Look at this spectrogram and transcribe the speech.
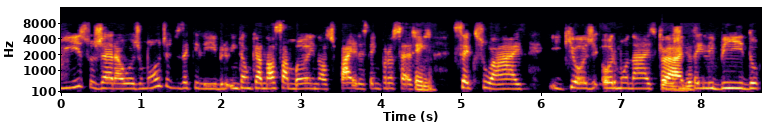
e isso gera hoje um monte de desequilíbrio. Então, que a nossa mãe, nosso pai, eles têm processos Sim. sexuais, e que hoje, hormonais, que hoje não tem libido.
